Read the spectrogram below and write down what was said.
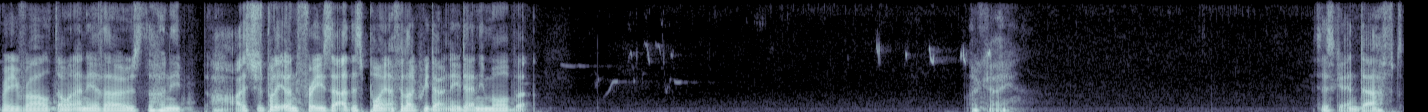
Reroll. Don't want any of those. The honey... Oh, I should probably unfreeze that at this point. I feel like we don't need it anymore, but... Okay. This is getting daft.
